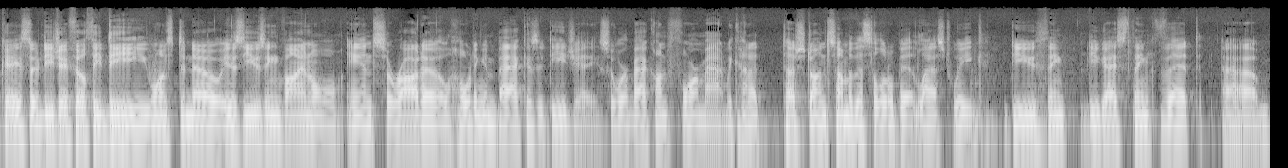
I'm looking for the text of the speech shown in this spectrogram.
Okay, so DJ Filthy D wants to know is using vinyl and Serato holding him back as a DJ? So we're back on format. We kind of touched on some of this a little bit last week. Do you think? Do you guys think that um,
